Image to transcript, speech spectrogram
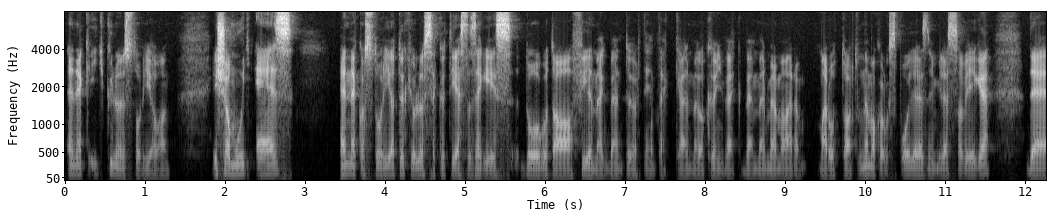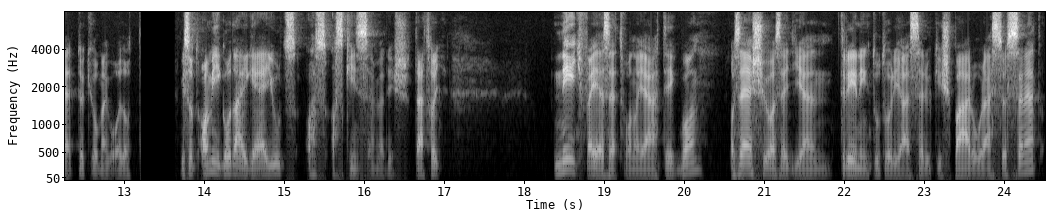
ennek így külön sztoria van. És amúgy ez, ennek a sztoria tök jól összeköti ezt az egész dolgot a filmekben történtekkel, meg a könyvekben, mert, mert már, már ott tartunk. Nem akarok spoilerezni, mi lesz a vége, de tök jól megoldott. Viszont amíg odáig eljutsz, az, az kínszenvedés. Tehát, hogy négy fejezet van a játékban, az első az egy ilyen tréning tutoriál-szerű kis pár órás szösszenet,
